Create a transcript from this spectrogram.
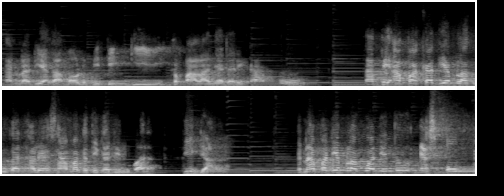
karena dia nggak mau lebih tinggi kepalanya dari kamu. Tapi apakah dia melakukan hal yang sama ketika di luar? Tidak. Kenapa dia melakukan itu? SOP.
